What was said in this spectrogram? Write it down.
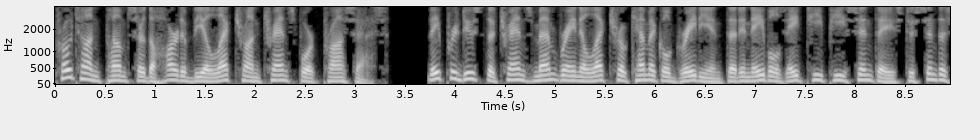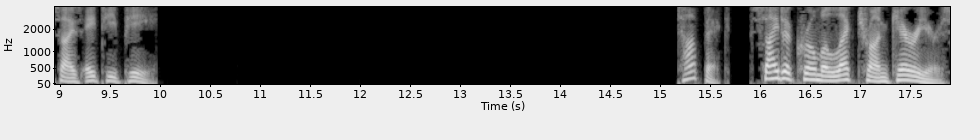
Proton pumps are the heart of the electron transport process. They produce the transmembrane electrochemical gradient that enables ATP synthase to synthesize ATP. Cytochrome electron carriers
